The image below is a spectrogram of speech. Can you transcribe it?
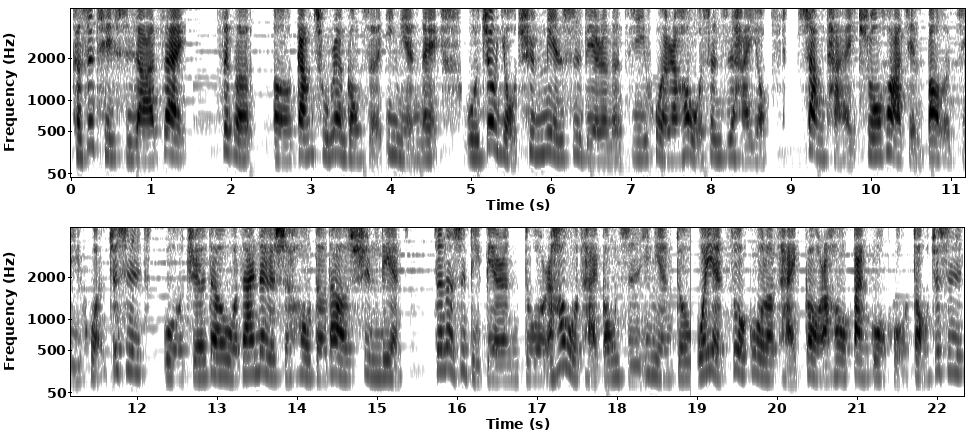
可是其实啊，在这个呃刚出任公职的一年内，我就有去面试别人的机会，然后我甚至还有上台说话简报的机会。就是我觉得我在那个时候得到的训练。真的是比别人多，然后我才公职一年多，我也做过了采购，然后办过活动，就是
